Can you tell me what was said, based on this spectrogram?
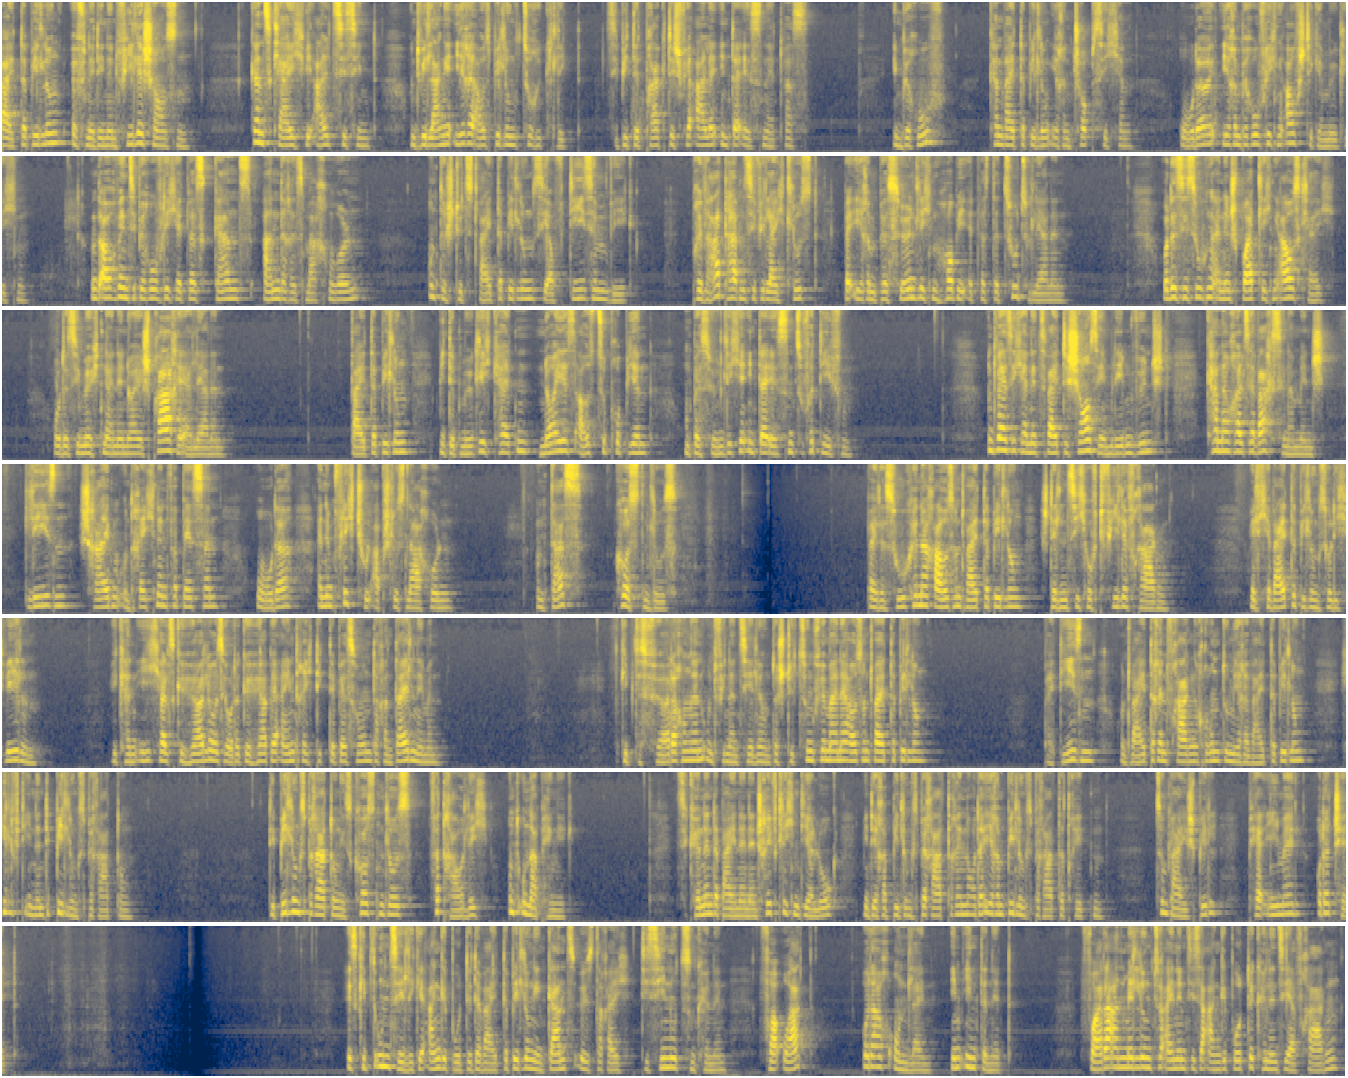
Weiterbildung öffnet Ihnen viele Chancen, ganz gleich wie alt Sie sind und wie lange Ihre Ausbildung zurückliegt. Sie bietet praktisch für alle Interessen etwas. Im Beruf kann Weiterbildung Ihren Job sichern oder Ihren beruflichen Aufstieg ermöglichen. Und auch wenn Sie beruflich etwas ganz anderes machen wollen, unterstützt Weiterbildung Sie auf diesem Weg. Privat haben Sie vielleicht Lust, bei Ihrem persönlichen Hobby etwas dazuzulernen. Oder Sie suchen einen sportlichen Ausgleich. Oder Sie möchten eine neue Sprache erlernen. Weiterbildung bietet Möglichkeiten, Neues auszuprobieren und persönliche Interessen zu vertiefen. Und wer sich eine zweite Chance im Leben wünscht, kann auch als erwachsener Mensch Lesen, Schreiben und Rechnen verbessern oder einen Pflichtschulabschluss nachholen. Und das kostenlos. Bei der Suche nach Aus- und Weiterbildung stellen sich oft viele Fragen. Welche Weiterbildung soll ich wählen? Wie kann ich als gehörlose oder gehörbeeinträchtigte Person daran teilnehmen? Gibt es Förderungen und finanzielle Unterstützung für meine Aus- und Weiterbildung? Bei diesen und weiteren Fragen rund um Ihre Weiterbildung hilft Ihnen die Bildungsberatung. Die Bildungsberatung ist kostenlos, vertraulich und unabhängig. Sie können dabei in einen schriftlichen Dialog mit Ihrer Bildungsberaterin oder Ihrem Bildungsberater treten, zum Beispiel per E-Mail oder Chat. Es gibt unzählige Angebote der Weiterbildung in ganz Österreich, die Sie nutzen können, vor Ort oder auch online im Internet. Vor der Anmeldung zu einem dieser Angebote können Sie erfragen,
